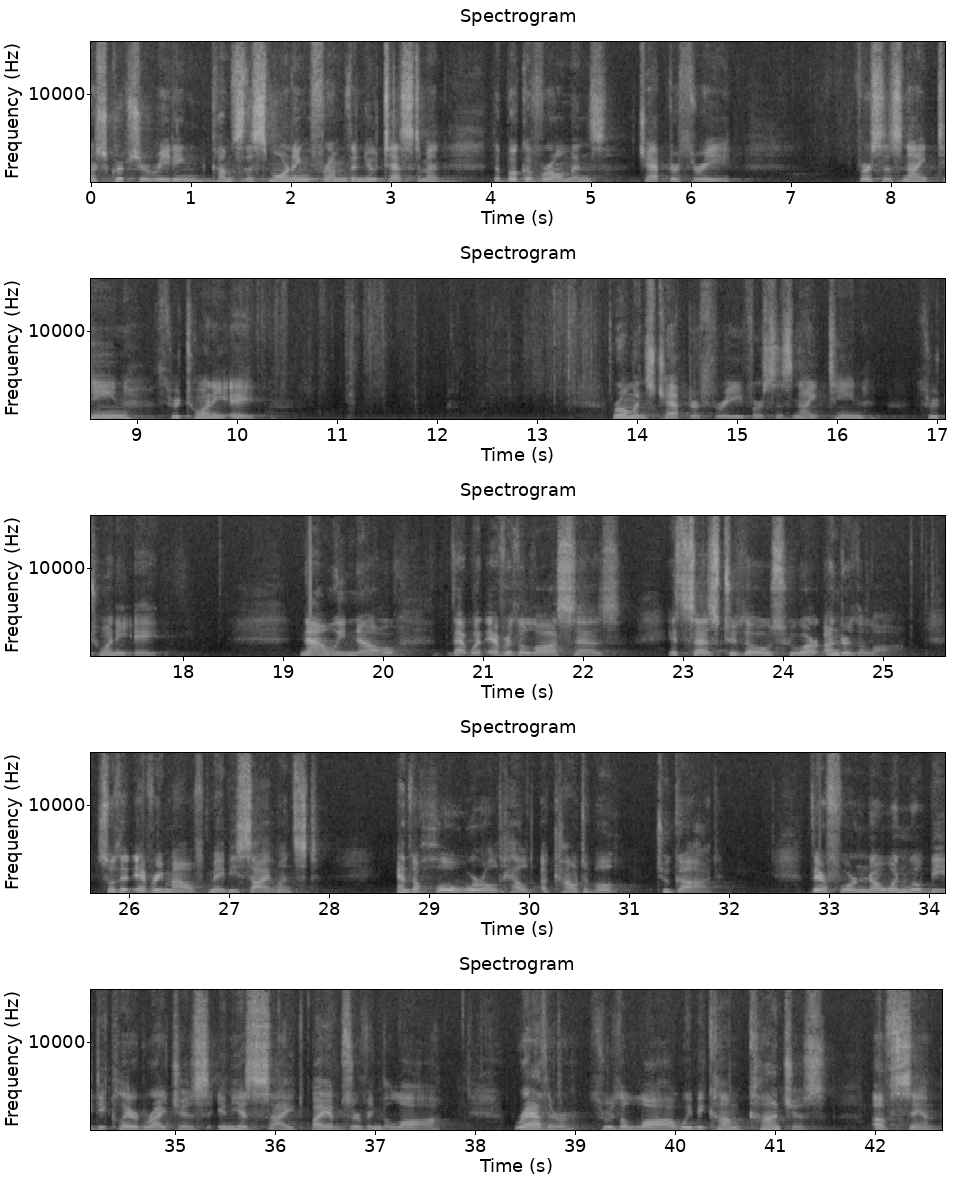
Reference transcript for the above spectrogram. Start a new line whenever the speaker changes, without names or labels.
Our scripture reading comes this morning from the New Testament, the book of Romans, chapter 3, verses 19 through 28. Romans chapter 3, verses 19 through 28. Now we know that whatever the law says, it says to those who are under the law, so that every mouth may be silenced and the whole world held accountable to God. Therefore, no one will be declared righteous in his sight by observing the law. Rather, through the law, we become conscious of sin.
